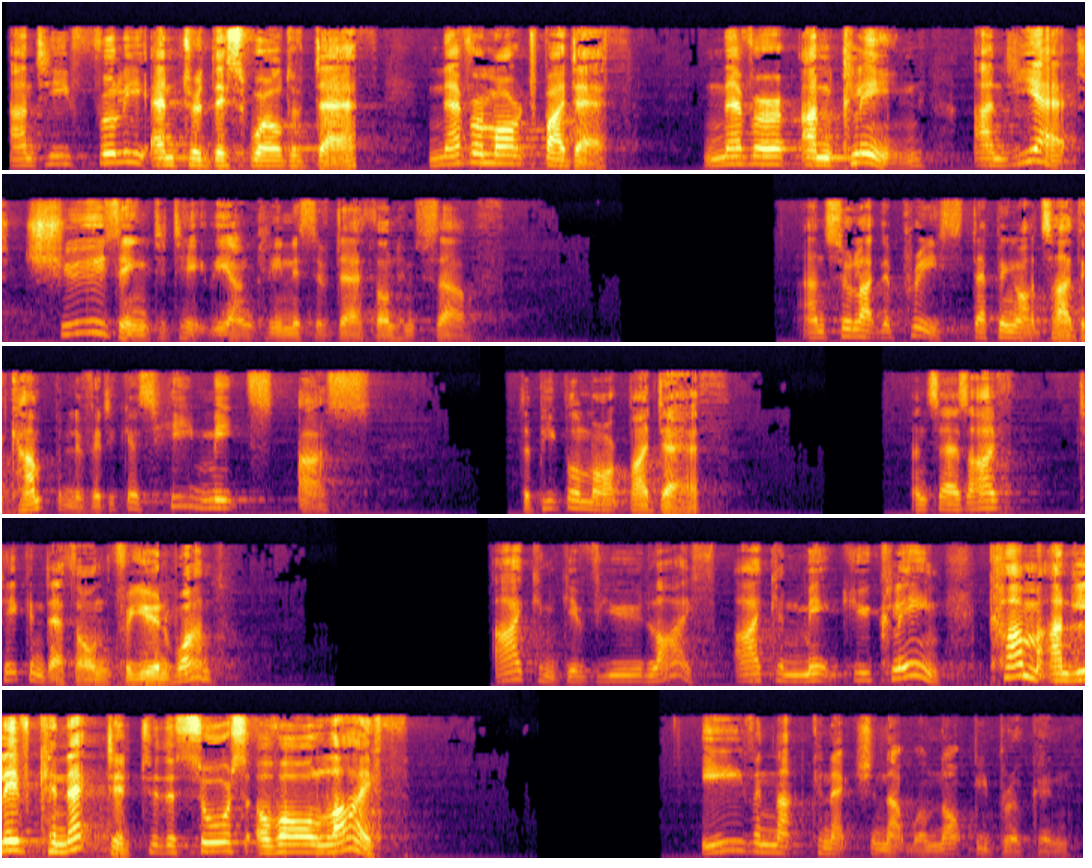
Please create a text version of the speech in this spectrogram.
And he fully entered this world of death, never marked by death, never unclean, and yet choosing to take the uncleanness of death on himself. And so, like the priest stepping outside the camp in Leviticus, he meets us, the people marked by death, and says, I've taken death on for you and won. I can give you life. I can make you clean. Come and live connected to the source of all life. Even that connection that will not be broken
